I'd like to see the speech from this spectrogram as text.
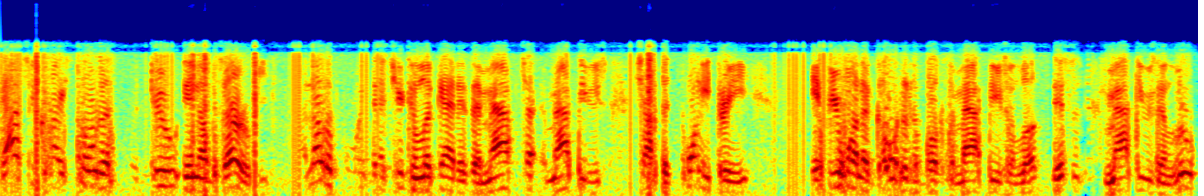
that's what Christ told us to do and observe. Another point that you can look at is in Matthew chapter 23. If you want to go to the books of Matthews and look, this is Matthews and Luke.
